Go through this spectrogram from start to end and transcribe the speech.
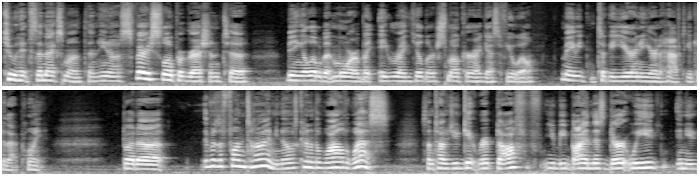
two hits the next month, and you know, it's very slow progression to being a little bit more of a, a regular smoker, I guess, if you will. Maybe took a year and a year and a half to get to that point. But uh, it was a fun time, you know. It was kind of the Wild West. Sometimes you'd get ripped off. You'd be buying this dirt weed, and you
